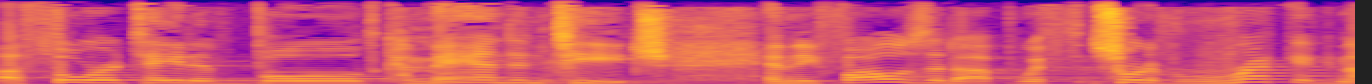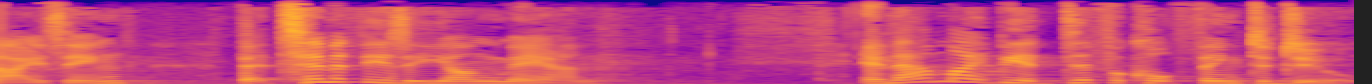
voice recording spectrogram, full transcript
authoritative, bold command and teach, and then he follows it up with sort of recognizing that Timothy's a young man. And that might be a difficult thing to do.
